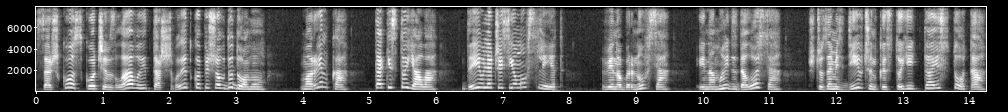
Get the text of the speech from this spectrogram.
Сашко скочив з лави та швидко пішов додому. Маринка так і стояла, дивлячись йому вслід. Він обернувся, і на мить здалося, що замість дівчинки стоїть та істота,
